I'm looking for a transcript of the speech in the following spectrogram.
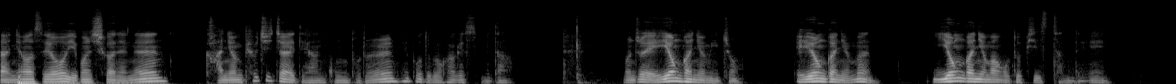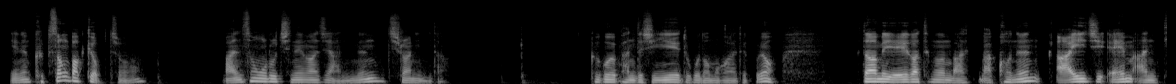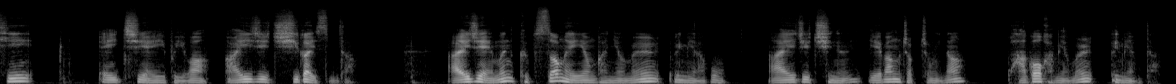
네, 안녕하세요. 이번 시간에는 간염 표지자에 대한 공부를 해보도록 하겠습니다. 먼저 A형 간염이죠. A형 간염은 E형 간염하고도 비슷한데 얘는 급성밖에 없죠. 만성으로 진행하지 않는 질환입니다. 그걸 반드시 이해해두고 넘어가야 되고요. 그 다음에 얘 같은 건 마, 마커는 IgM 안티 HAV와 IgG가 있습니다. IgM은 급성 A형 간염을 의미하고 IgG는 예방 접종이나 과거 감염을 의미합니다.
